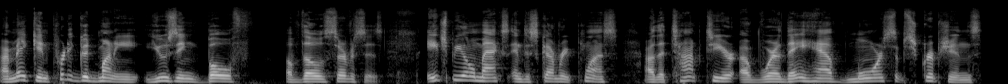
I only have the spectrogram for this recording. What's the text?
are making pretty good money using both of those services. HBO Max and Discovery Plus are the top tier of where they have more subscriptions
